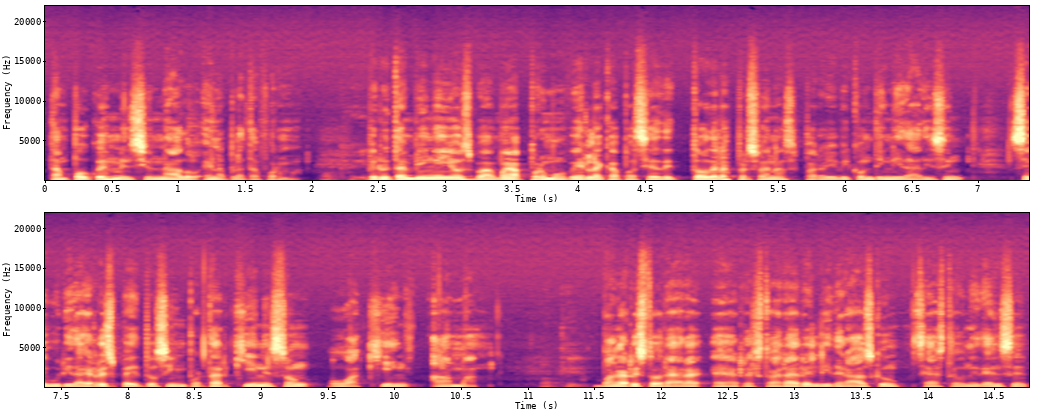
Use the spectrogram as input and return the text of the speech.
tampoco es mencionado en la plataforma. Pero también ellos van a promover la capacidad de todas las personas para vivir con dignidad, dicen, seguridad y respeto sin importar quiénes son o a quién aman. Van a restaurar, eh, restaurar el liderazgo, sea estadounidense,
